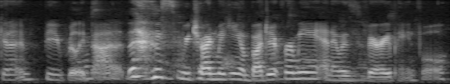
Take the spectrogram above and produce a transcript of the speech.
gonna be really bad at this. We tried making a budget for me and it was very painful.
